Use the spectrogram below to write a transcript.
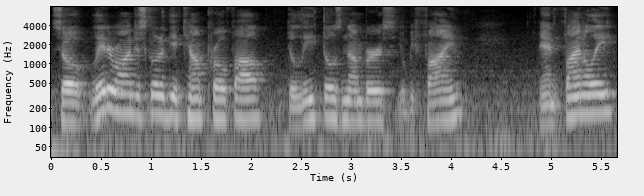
So later on, just go to the account profile, delete those numbers, you'll be fine. And finally,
